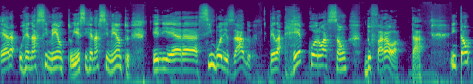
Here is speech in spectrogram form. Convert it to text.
era o renascimento. E esse renascimento, ele era simbolizado pela recoroação do faraó, tá? Então,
